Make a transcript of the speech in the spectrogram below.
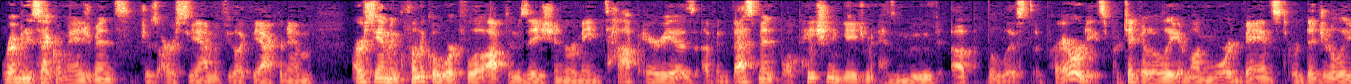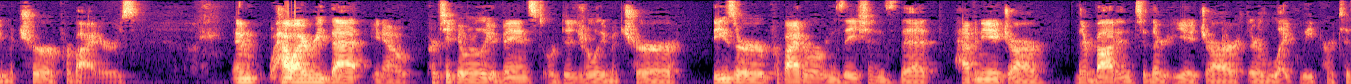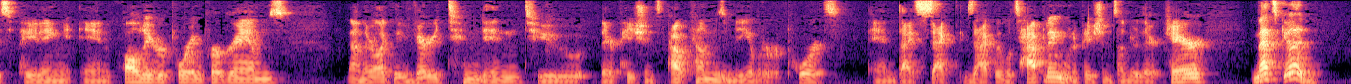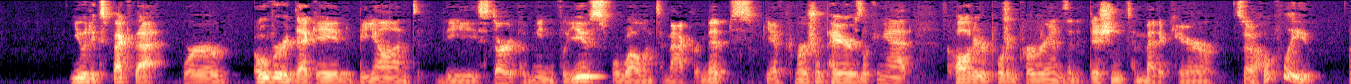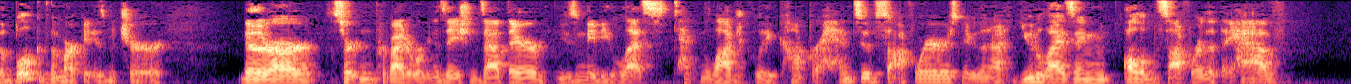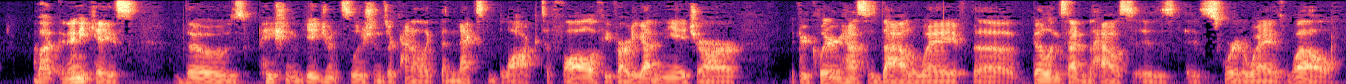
Revenue cycle management, which is RCM, if you like the acronym, RCM and clinical workflow optimization remain top areas of investment, while patient engagement has moved up the list of priorities, particularly among more advanced or digitally mature providers. And how I read that, you know, particularly advanced or digitally mature, these are provider organizations that have an EHR, they're bought into their EHR, they're likely participating in quality reporting programs um, they're likely very tuned in to their patient's outcomes and being able to report and dissect exactly what's happening when a patient's under their care. And that's good. You would expect that. We're over a decade beyond the start of meaningful use. We're well into MACRA MIPS. You have commercial payers looking at quality reporting programs in addition to Medicare. So hopefully the bulk of the market is mature Though there are certain provider organizations out there using maybe less technologically comprehensive softwares. Maybe they're not utilizing all of the software that they have. But in any case, those patient engagement solutions are kind of like the next block to fall. If you've already got an EHR, if your clearinghouse is dialed away, if the billing side of the house is is squared away as well,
